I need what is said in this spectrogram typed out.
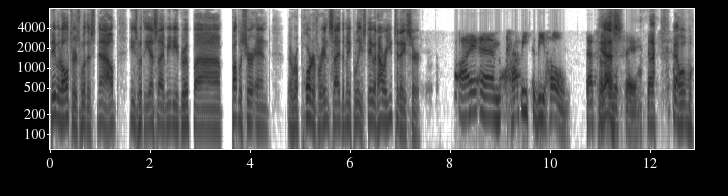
David Alter is with us now. He's with the SI Media Group, uh, publisher and a reporter for Inside the Maple Leafs. David, how are you today, sir? I am happy to be home. That's what yes. I will say. That's, yeah, well,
